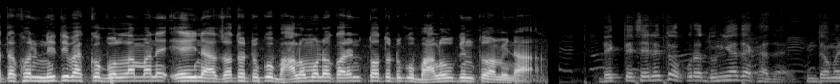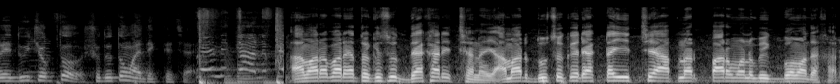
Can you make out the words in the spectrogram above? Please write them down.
এতক্ষণ নীতিবাক্য বললাম মানে এই না যতটুকু ভালো মনে করেন ততটুকু ভালোও কিন্তু আমি না। দেখতে চাইলে তো পুরো দুনিয়া দেখা যায় কিন্তু আমার এই দুই চোখ তো শুধু তোমায় দেখতে চায়। আমার আবার এত কিছু দেখার ইচ্ছা নাই আমার দু চোখের একটাই ইচ্ছে আপনার পারমাণবিক বোমা দেখার।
